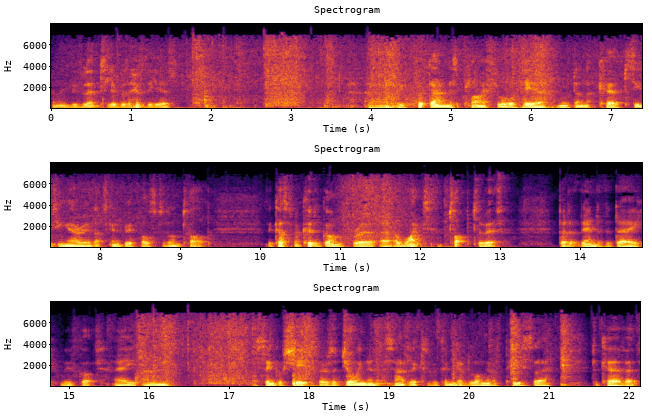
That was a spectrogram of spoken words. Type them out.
Something we've learnt to live with over the years. Uh, we've put down this ply floor here and we've done that curved seating area that's going to be upholstered on top. The customer could have gone for a, a white top to it but at the end of the day we've got a, um, a single sheet. There's a join in it sadly because we couldn't get a long enough piece there to curve it.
